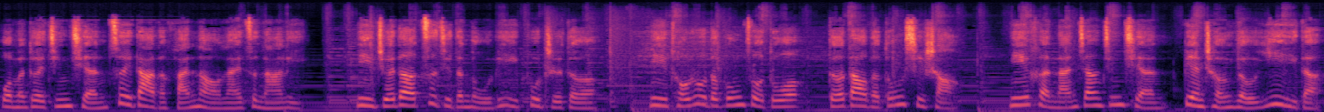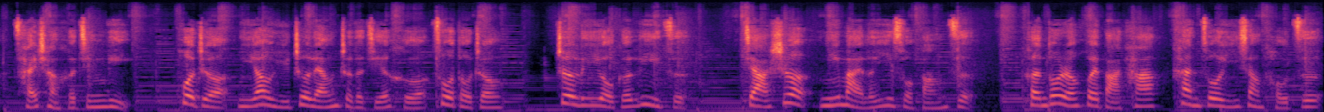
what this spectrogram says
我们对金钱最大的烦恼来自哪里。你觉得自己的努力不值得？你投入的工作多，得到的东西少，你很难将金钱变成有意义的财产和精力，或者你要与这两者的结合做斗争。”这里有个例子，假设你买了一所房子，很多人会把它看作一项投资，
